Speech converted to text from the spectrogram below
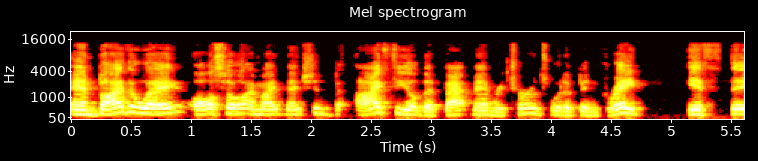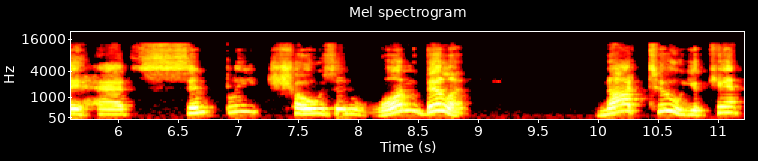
And by the way, also I might mention, I feel that Batman Returns would have been great if they had simply chosen one villain, not two. You can't,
